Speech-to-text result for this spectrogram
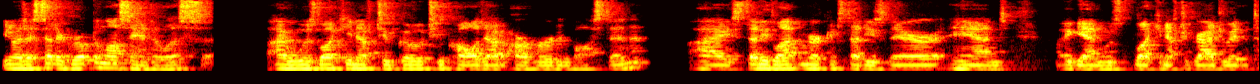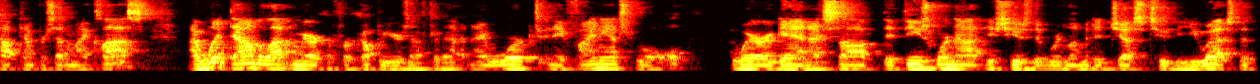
you know as i said i grew up in los angeles. I was lucky enough to go to college out at harvard in boston. I studied latin american studies there and again was lucky enough to graduate in the top 10% of my class. I went down to latin america for a couple years after that and i worked in a finance role where again i saw that these were not issues that were limited just to the us that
